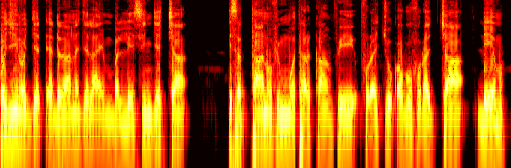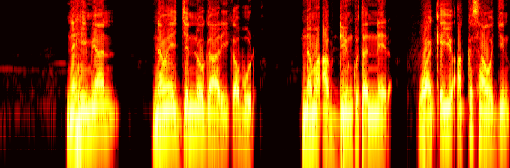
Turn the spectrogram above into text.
hojiin hojjedhe daraana jalaa hin balleessin jecha isa taanuuf immoo tarkaanfii fudhachuu qabu fudhachaa deema. Nahimiyaan nama ejjennoo gaarii qabudha. Nama abdiin kutanneedha. Waaqayyo akka isaa wajjin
